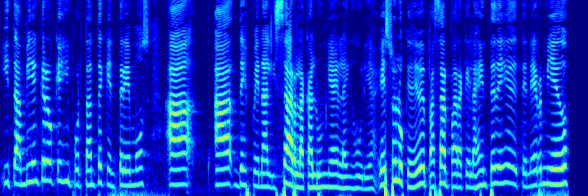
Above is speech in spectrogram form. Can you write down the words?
y también creo que es importante que entremos a a despenalizar la calumnia y la injuria. Eso es lo que debe pasar para que la gente deje de tener miedo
